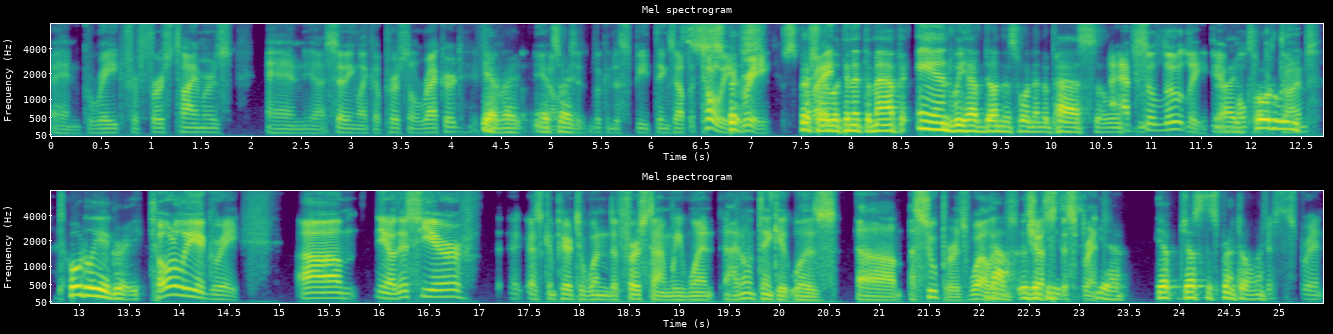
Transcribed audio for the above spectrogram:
and great for first timers and uh, setting like a personal record. yeah, right. That's know, right. To, looking to speed things up. I totally agree. Especially right? looking at the map, and we have done this one in the past. So absolutely, yeah, I multiple totally, times. Totally agree. Totally agree. Um, you know, this year, as compared to when the first time we went, I don't think it was uh, a super as well. Yeah, it was, it was just the sprint. Yeah, Yep, just the sprint only. Just the sprint.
